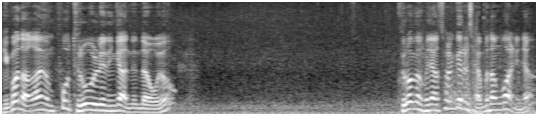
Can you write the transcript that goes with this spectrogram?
이거 나가면 포 들어올리는 게 안 된다고요? 그러면 그냥 설계를 잘못한 거 아니냐?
